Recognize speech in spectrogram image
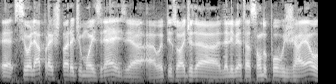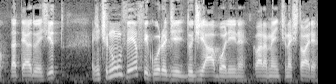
É, se olhar para a história de Moisés, e a- a- o episódio da, da libertação do povo de Israel, da terra do Egito, a gente não vê a figura de- do diabo ali, né? Claramente na história.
